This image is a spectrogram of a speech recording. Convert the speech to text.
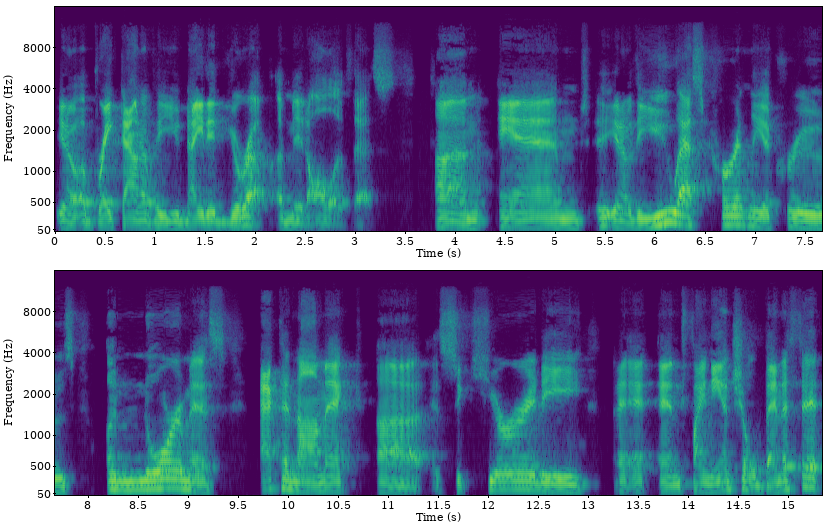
you know a breakdown of a united Europe amid all of this. Um, and you know, the U.S. currently accrues enormous economic uh, security and financial benefit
